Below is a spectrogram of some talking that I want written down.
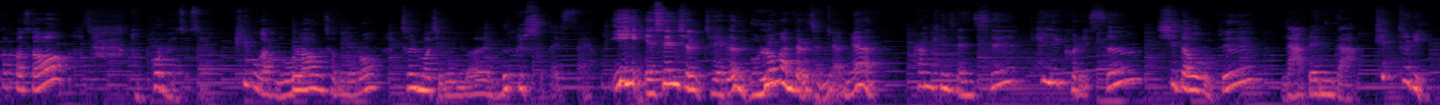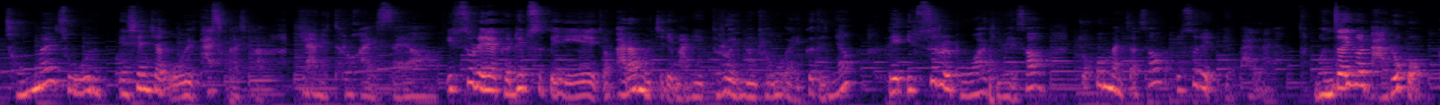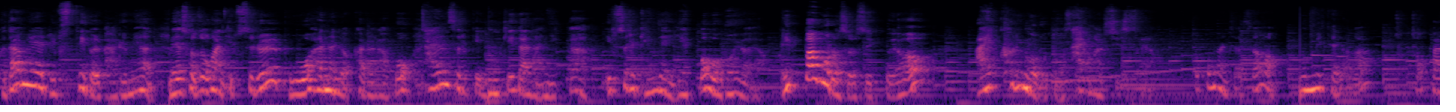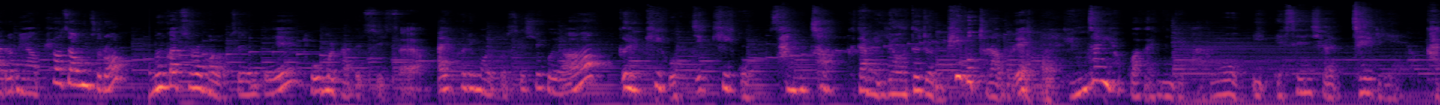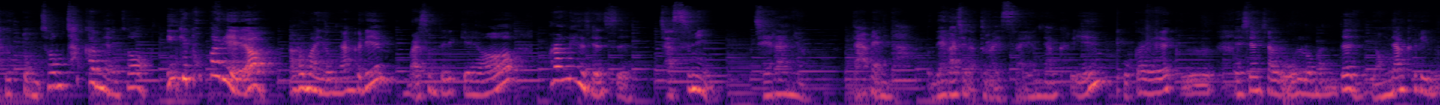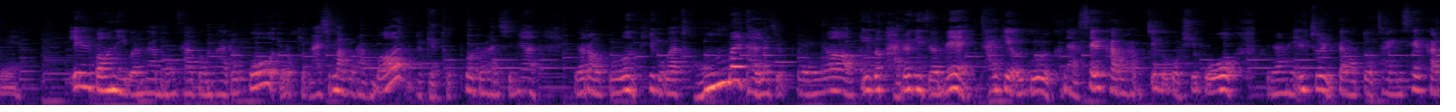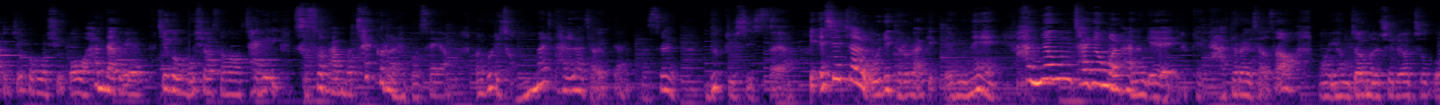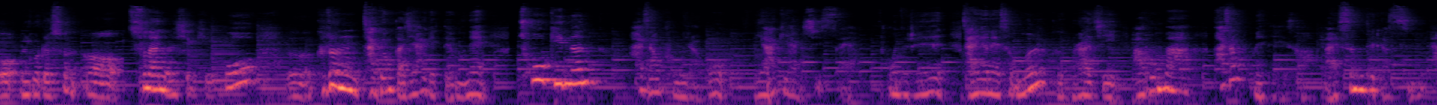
섞어서 싹 도포를 해주세요. 피부가 놀라울 정도로 젊어지는 걸 느낄 수가 있어요. 이 에센셜 젤은 뭘로 만들어졌냐면 프랑킨센스, 헬리크리슨, 시더우드, 라벤더, 티트리 정말 좋은 에센셜 오일 다섯 가지가 이 안에 들어가 있어요. 입술에 그 립스틱이 좀 발암 물질이 많이 들어있는 경우가 있거든요. 내 입술을 보호하기 위해서 조금만 짜서 입술에 이렇게 발라요. 먼저 이걸 바르고 그 다음에 립스틱을 바르면 내 소중한 입술을 보호하는 역할을 하고 자연스럽게 윤기가 나니까 입술이 굉장히 예뻐 보여요. 립밤으로 쓸 수 있고요. 아이크림으로도 사용할 수 있어요. 조금만 짜서 눈 밑에다가 촉촉 바르면 표정 주름, 눈가 주름을 없애는 데 도움을 받을 수 있어요. 아이크림으로도 쓰시고요. 끓기고 찍히고 상처, 그 다음에 여드름, 피부 트러블에 굉장히 효과가 있는 게 바로 이 에센셜 젤이에요. 가격도 엄청 착하면서 인기 폭발이에요. 아로마 영양 크림 말씀드릴게요. 프랑킨센스, 자스민, 제라늄, 라벤더 네 가지가 들어있어요. 영양크림. 고가의 그 에센셜 오일로 만든 영양크림이에요. 1번, 2번, 3번, 4번 바르고 이렇게 마지막으로 한번 이렇게 도포를 하시면 여러분 피부가 정말 달라질 거예요. 이거 바르기 전에 자기 얼굴 그냥 셀카로 한번 찍어보시고 그 다음에 일주일 있다가 또 자기 셀카로 찍어보시고 한 달 후에 찍어보셔서 자기 스스로 한번 체크를 해보세요. 얼굴이 정말 달라져 있다는 것을 느낄 수 있어요. 이 에센셜 오일이 들어가기 때문에 항염 작용을 하는 게 이렇게 다 들어있어서 뭐 염점을 줄여주고 얼굴을 순, 어, 순환을 시키고 어, 그런 작용까지 하기 때문에 초기는 화장품이라고 이야기할 수 있어요. 오늘은 자연의 선물 그 브라지 아로마 화장품에 대해서 말씀드렸습니다.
